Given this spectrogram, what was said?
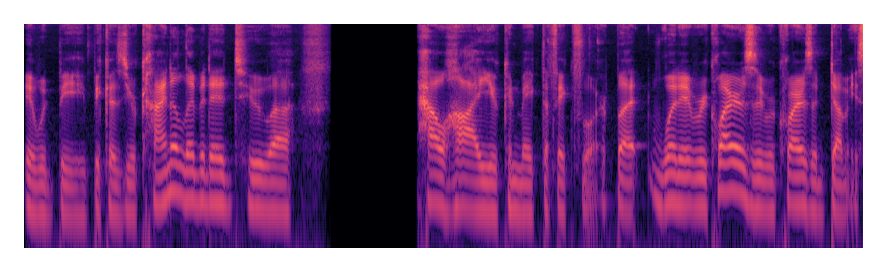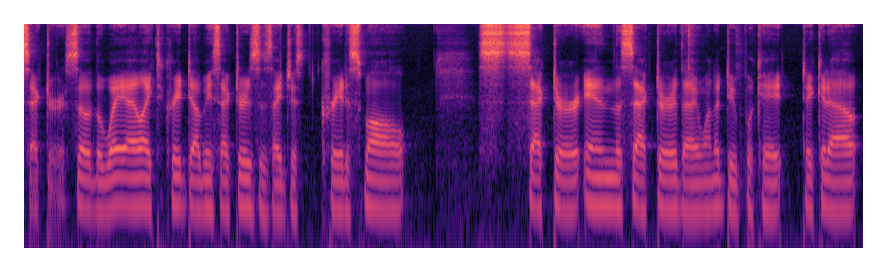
it would be because you're kind of limited to uh, how high you can make the fake floor. But what it requires is it requires a dummy sector. So the way I like to create dummy sectors is I just create a small sector in the sector that I want to duplicate, take it out,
